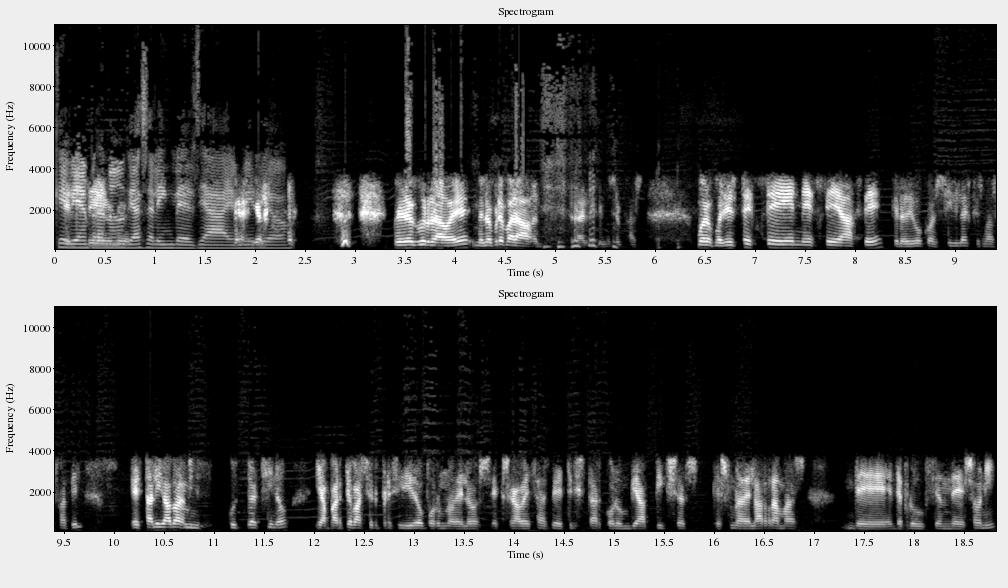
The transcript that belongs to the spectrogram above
Qué bien pronuncias el inglés ya, Emilio. me lo he currado, ¿eh? Me lo he preparado antes, que sepas. Bueno, pues este CNCAC, que lo digo con siglas, que es más fácil, está ligado al Ministerio de Cultura chino y aparte va a ser presidido por uno de los ex cabezas de Tristar Columbia Pictures, que es una de las ramas de, de producción de Sony,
